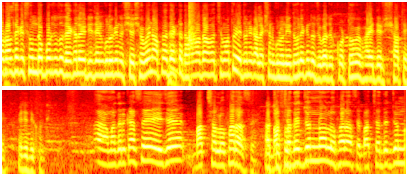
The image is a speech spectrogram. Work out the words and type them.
সকাল থেকে সন্ধ্যা পর্যন্ত দেখালে এই ডিজাইনগুলো কিন্তু শেষ হবে না। আপনাদের একটা ধারণা দেওয়া হচ্ছে মাত্র এই ধরনের কালেকশনগুলো নিতে হলে কিন্তু যোগাযোগ করতে হবে ভাইদের সাথে। এই যে দেখুন। হ্যাঁ, আমাদের কাছে এই যে বাচ্চা লোফার আছে। আচ্ছা, বাচ্চাদের জন্য লোফার আছে। বাচ্চাদের জন্য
